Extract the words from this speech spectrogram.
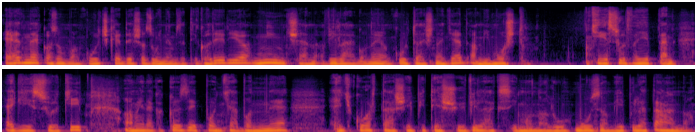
Ennek azonban kulcskérdés az új nemzeti galéria. Nincsen a világon olyan kultúrás negyed, ami most készült, vagy éppen egészül ki, aminek a középpontjában ne egy kortárs építésű világszínvonalú múzeumépület állna.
